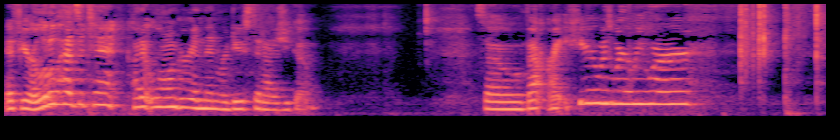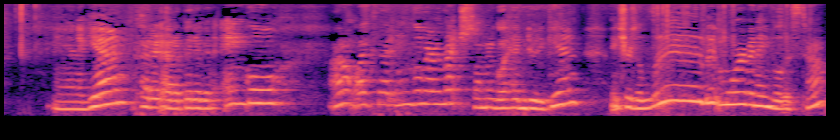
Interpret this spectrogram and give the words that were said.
if you're a little hesitant, cut it longer and then reduce it as you go. So that right here was where we were. And again, cut it at a bit of an angle. I don't like that angle very much, so I'm going to go ahead and do it again. Make sure it's a little bit more of an angle this time.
